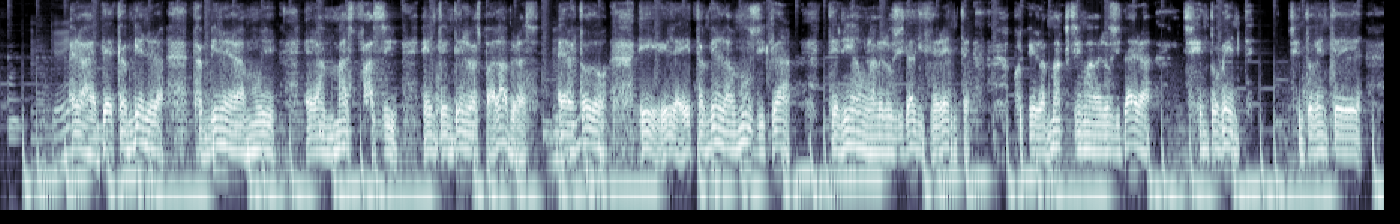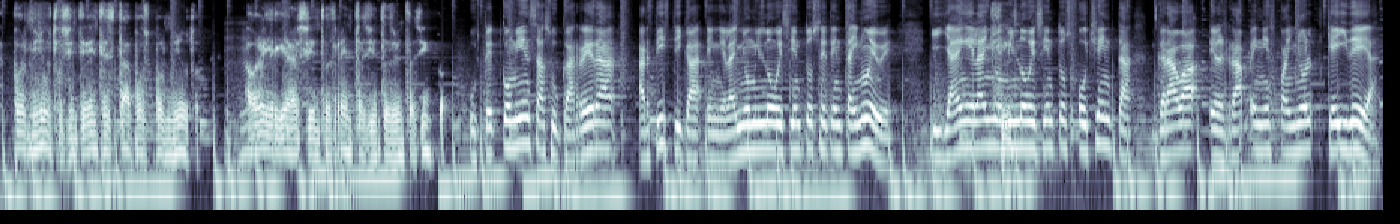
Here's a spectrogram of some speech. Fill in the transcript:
Era, de, también, era, también era muy era más fácil entender las palabras. Uh -huh. Era todo. Y, y, y, también la música tenía una velocidad diferente, porque la máxima velocidad era 120. 120 por minuto, 120 estapos por minuto. Uh -huh. Ahora ya llega a 130, 135. Usted comienza su carrera artística en el año 1979 y ya en el año sí. 1980 graba el rap en español ¿Qué idea?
